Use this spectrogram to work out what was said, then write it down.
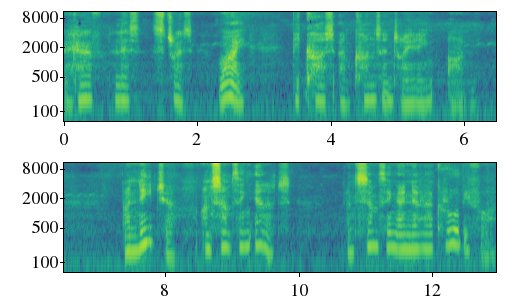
I have less stress. Why? Because I'm concentrating on on nature, on something else, on something I never grew before.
